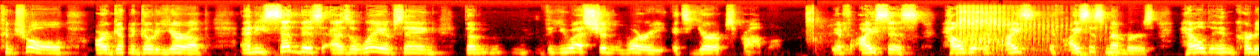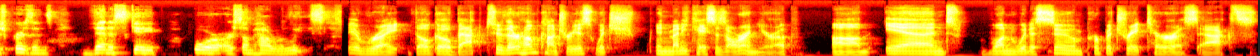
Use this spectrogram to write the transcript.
control are going to go to Europe. And he said this as a way of saying the, the U.S. shouldn't worry, it's Europe's problem. If ISIS held it, if, if ISIS members held in Kurdish prisons then escape or are somehow released. Eh, Right. They'll go back to their home countries, which in many cases are in Europe, um, and one would assume perpetrate terrorist acts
